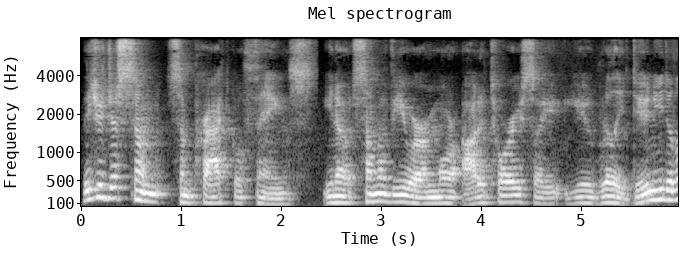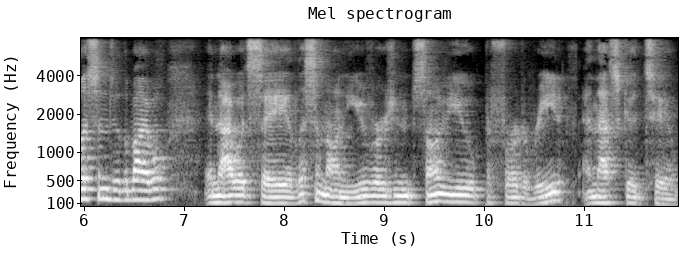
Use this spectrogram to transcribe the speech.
These are just some some practical things. You know, some of you are more auditory, so you, you really do need to listen to the Bible. And I would say listen on YouVersion. Some of you prefer to read, and that's good too.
